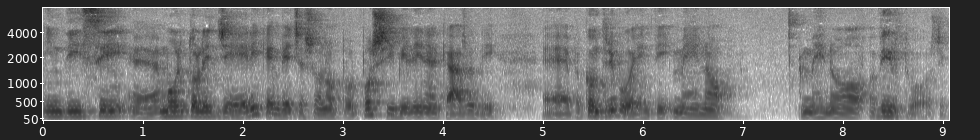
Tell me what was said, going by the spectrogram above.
indizi eh, molto leggeri che invece sono possibili nel caso di eh, contribuenti meno, meno virtuosi.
